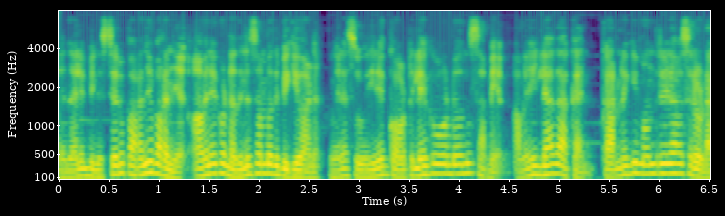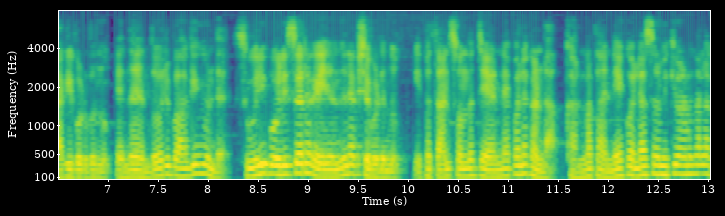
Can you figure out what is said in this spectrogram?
എന്നാലും മിനിസ്റ്റർ പറഞ്ഞു പറഞ്ഞ് അവനെ കൊണ്ട് അതിനെ സമ്മതിപ്പിക്കുവാണ്. അങ്ങനെ സൂര്യനെ കോർട്ടിലേക്ക് കൊണ്ടുവന്ന സമയം അവനെ ഇല്ലാതാക്കാൻ കർണയ്ക്ക് മന്ത്രിയുടെ അവസരം ഉണ്ടാക്കി കൊടുക്കുന്നു. എന്നാൽ എന്തോ ഒരു ഭാഗ്യം കൊണ്ട് സൂര്യ പോലീസുകാരുടെ കയ്യിൽ നിന്ന് രക്ഷപ്പെടുന്നു. ഇപ്പൊ താൻ സ്വന്തം ചേട്ടനെ പോലെ കണ്ട. കർണ തന്നെ കൊല്ലാൻ ശ്രമിക്കുകയാണെന്നുള്ള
